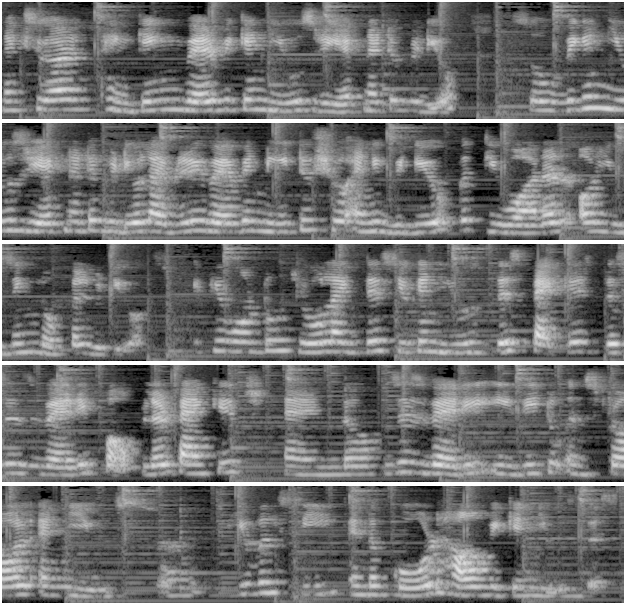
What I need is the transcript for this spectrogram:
Next you are thinking where we can use React Native Video. So we can use React Native Video Library where we need to show any video with URL or using local video. If you want to show like this, you can use this package. This is very popular package and uh, this is very easy to install and use. So you will see in the code how we can use this.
